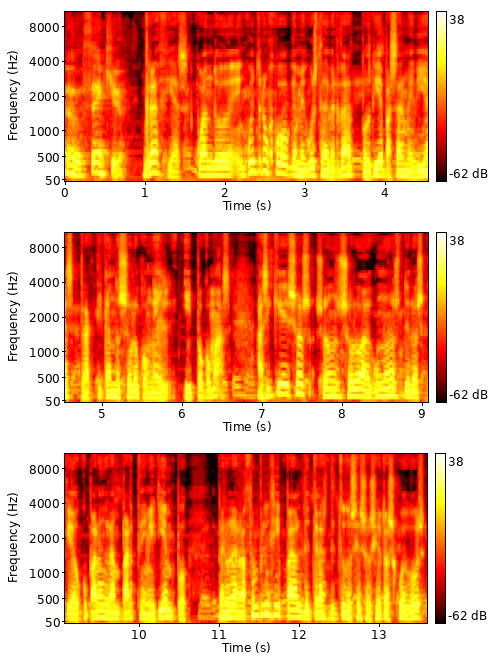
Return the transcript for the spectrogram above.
Oh, thank you. Gracias. Cuando encuentro un juego que me gusta de verdad, podría pasarme días practicando solo con él y poco más. Así que esos son solo algunos de los que ocuparon gran parte de mi tiempo. Pero la razón principal detrás de todos esos y otros juegos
